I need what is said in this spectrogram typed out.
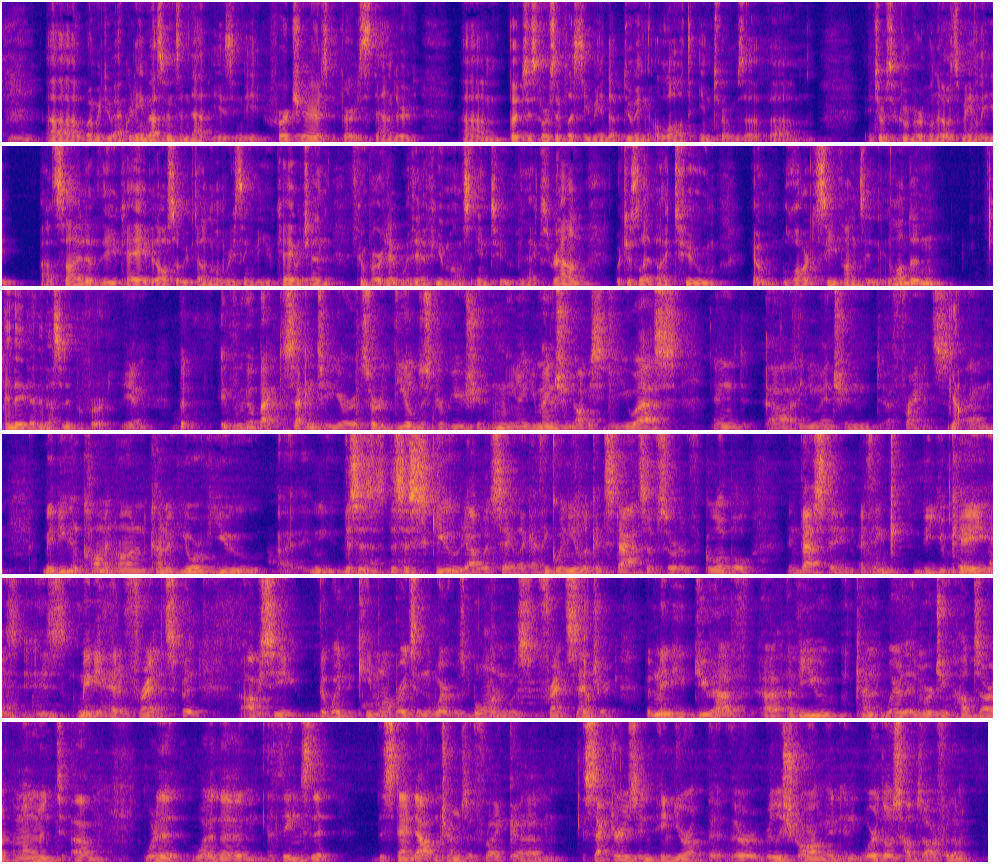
Uh, when we do equity investments, and that is indeed preferred shares, very standard. Um, but just for simplicity, we end up doing a lot in terms of um, in terms of convertible notes, mainly outside of the UK, but also we've done one recently in the UK, which then converted within a few months into the next round, which is led by two you know large seed funds in, in London, and they then invested in preferred. Yeah, but if we go back to second to your sort of deal distribution, mm-hmm. you know, you mentioned obviously the U.S. and uh, and you mentioned uh, France. Yeah. Um, maybe you can comment on kind of your view. I mean, this is this is skewed, I would say. Like I think when you look at stats of sort of global investing, I think the UK is is maybe ahead of France, but obviously the way that Kima operates and where it was born was France centric. Yep. But maybe do you have uh, a view kind of where the emerging hubs are at the moment? Um, what are the, what are the the things that, that stand out in terms of like um, sectors in, in Europe that are really strong and, and where those hubs are for them?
